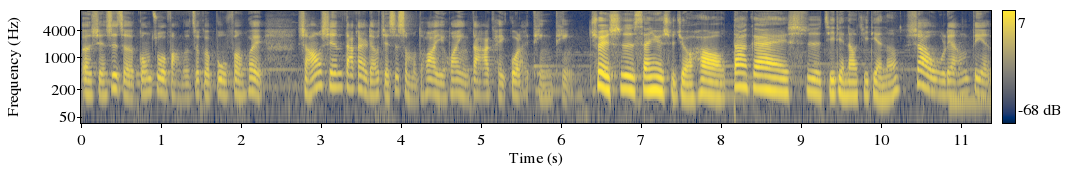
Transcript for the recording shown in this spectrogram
呃显示者工作坊的这个部分，会想要先大概了解是什么的话，也欢迎大家可以过来听听。所以是三月十九号，大概是几点到几点呢？下午两点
